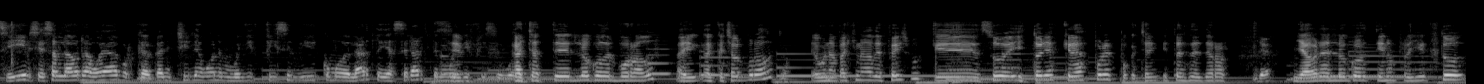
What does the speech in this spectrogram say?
Sí, sí, esa es la otra weá, porque acá en Chile, weón, es muy difícil vivir como del arte y hacer arte es muy difícil, weón. ¿Cachaste el loco del borrador? ¿Hay, ¿Hay cachado el borrador? No. Es una página de Facebook que sube historias creadas por él, po, ¿cachai? Historias de terror. Ya. Y ahora el loco tiene un proyecto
